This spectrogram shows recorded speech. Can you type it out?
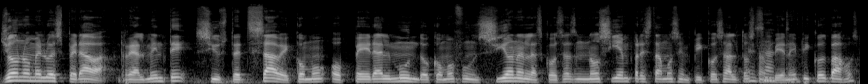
yo no me lo esperaba. Realmente, si usted sabe cómo opera el mundo, cómo funcionan las cosas, no siempre estamos en picos altos, también hay picos bajos.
